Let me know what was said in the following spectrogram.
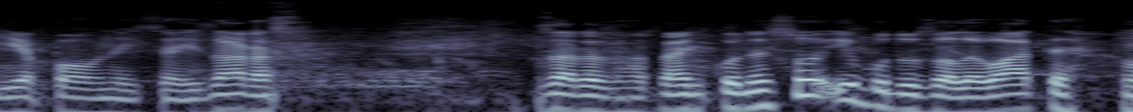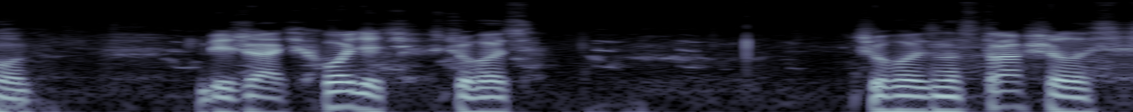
є повний цей. Зараз, зараз гарненько несу і буду заливати. Вон, біжать, ходять, чогось, чогось настрашились.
